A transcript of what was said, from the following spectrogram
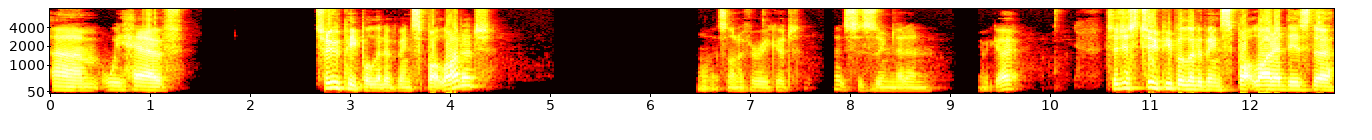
um, we have two people that have been spotlighted. Well, that's not a very good. Let's just zoom that in. There we go. So just two people that have been spotlighted. There's the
